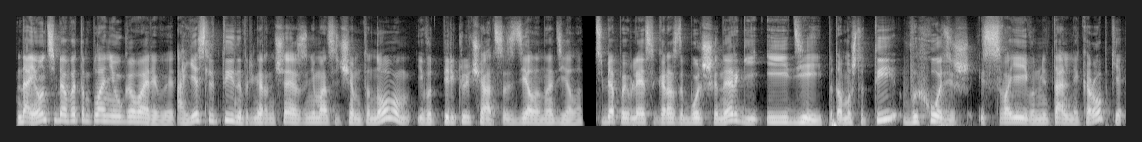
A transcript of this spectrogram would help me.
Да, и он тебя в этом плане уговаривает. А если ты, например, начинаешь начинаешь заниматься чем-то новым и вот переключаться с дела на дело, у тебя появляется гораздо больше энергии и идей, потому что ты выходишь из своей вот ментальной коробки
